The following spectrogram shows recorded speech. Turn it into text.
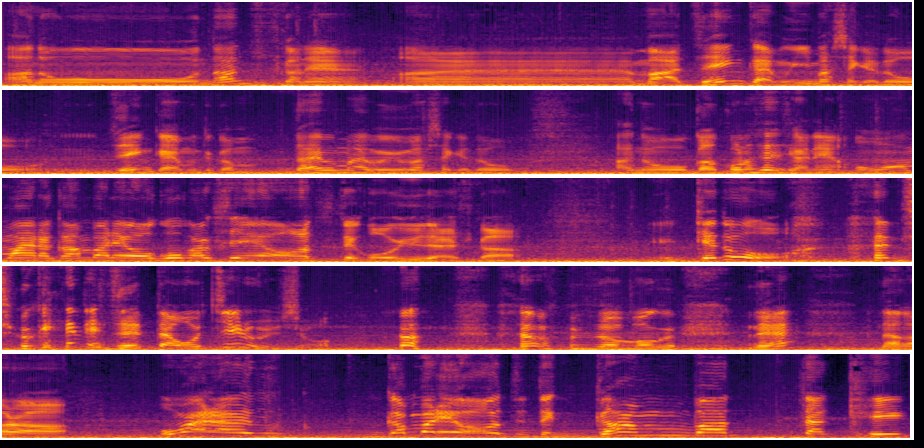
あの何、ー、ですかね。まあ前回も言いましたけど。前回もというかだいぶ前も言いましたけど。あのー、学校の先生がね「お前ら頑張れよ合格せよ」っつってこう言うじゃないですか。けど受験で絶対落ちるでしょ。僕ね。だからお前ら頑張れよって言って頑張った結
